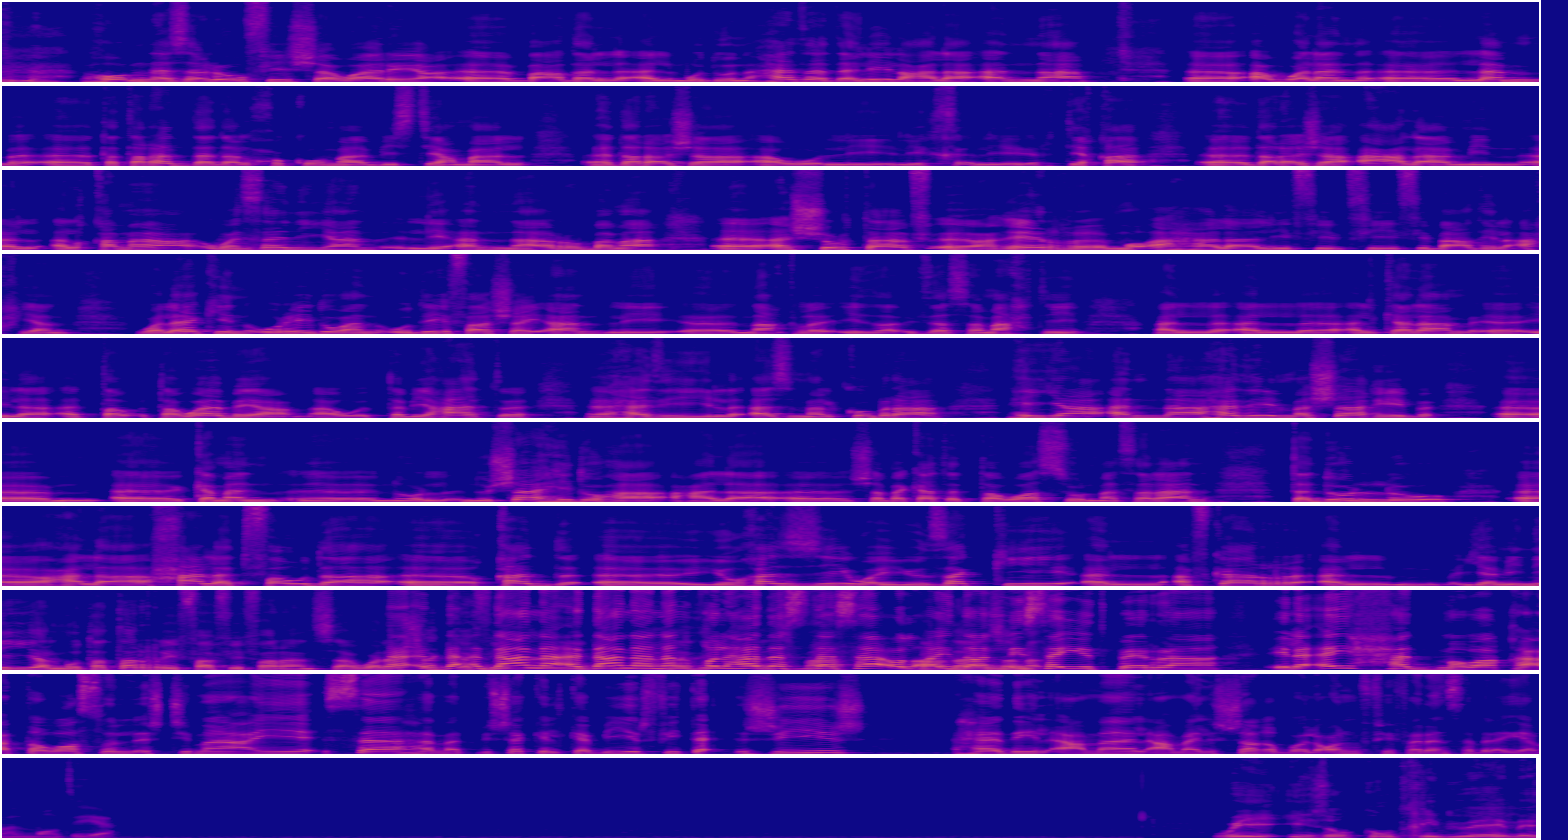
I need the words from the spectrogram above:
هم نزلوا في شوارع بعض المدن. هذا دليل على أن آه، اولا آه، لم آه، تتردد الحكومة باستعمال درجة أو لارتقاء درجة أعلى من القمع. وثانيا لأن ربما الشرطة غير مؤهلة في في في بعض الأحيان. ولكن أريد أن أضيف شيئا لنقل الكلام إلى التوابع أو التبعات. هذه الأزمة الكبرى هي أن هذه المشاغب كما نشاهدها على شبكات التواصل مثلا تدل على حالة فوضى قد يغذي ويذكي الأفكار اليمينية المتطرفة في فرنسا. ولا شك في دعنا, دعنا ننقل هذا التساؤل أيضا لسيد بيران إلى أي حد مواقع التواصل الاجتماعي ساهمت بشكل كبير في تأجيج هذه الأعمال أعمال الشغب والعنف في فرنسا بالأيام الماضية؟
